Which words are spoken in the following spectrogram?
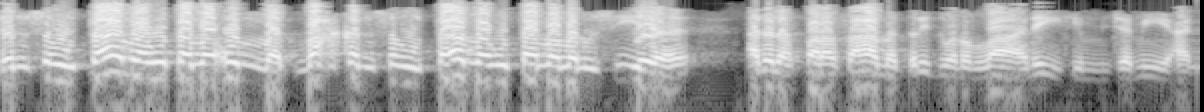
dan seutama-utama umat bahkan seutama-utama manusia adalah para sahabat ridwanullah alaihim jami'an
